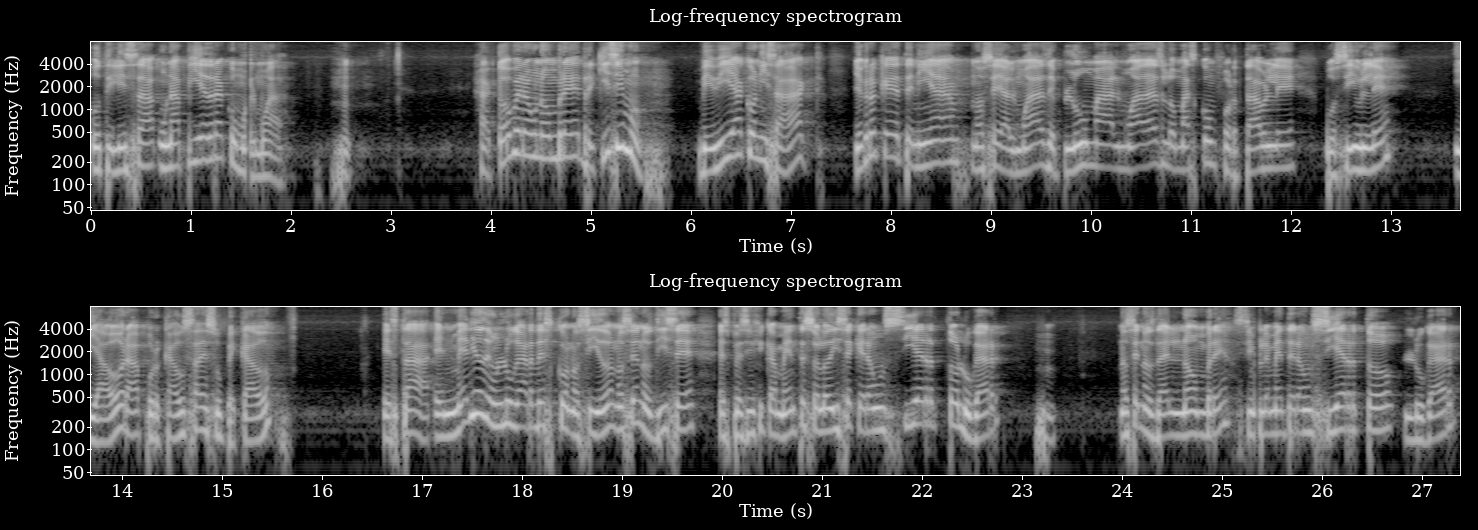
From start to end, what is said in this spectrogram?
utiliza una piedra como almohada. Jacob era un hombre riquísimo, vivía con Isaac. Yo creo que tenía, no sé, almohadas de pluma, almohadas lo más confortable posible. Y ahora, por causa de su pecado, está en medio de un lugar desconocido, no se nos dice específicamente, solo dice que era un cierto lugar, no se nos da el nombre, simplemente era un cierto lugar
